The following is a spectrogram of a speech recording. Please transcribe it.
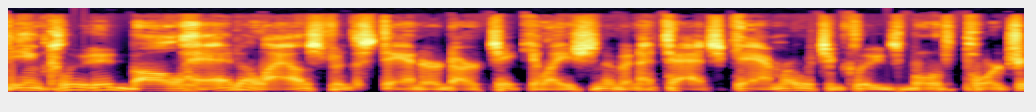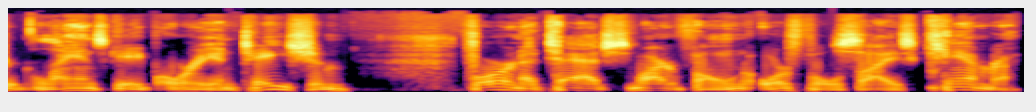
The included ball head allows for the standard articulation of an attached camera, which includes both portrait and landscape orientation for an attached smartphone or full size camera.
